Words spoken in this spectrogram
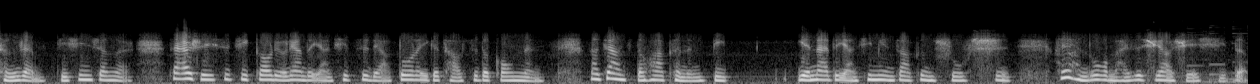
成人及新生儿，在二十一世纪高流量的氧气治疗多了一个潮湿的功能。那这样子的话，可能比原来的氧气面罩更舒适。还有很多我们还是需要学习的。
